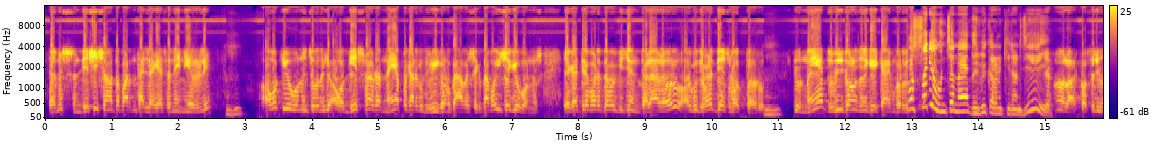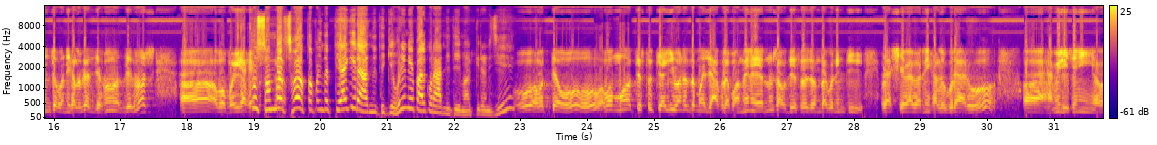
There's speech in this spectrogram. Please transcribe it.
हेर्नुहोस् देशीसँग त पार्न थालिरहेका छन् यिनीहरूले। अब के भन्नुहुन्छ भनेदेखि अब देशमा एउटा नयाँ प्रकारको ध्रुवीकरणको आवश्यकता भइसक्यो भन्नुहोस्। एकातिरबाट तपाईँको चाहिँ दलालहरू अर्कोतिरबाट देशभक्तहरू। त्यो नयाँ ध्रुवीकरण चाहिँ केही कायम गर्दै कसरी हुन्छ नयाँ ध्रुवीकरण किरणजी? होला कसरी हुन्छ भन्ने खालको देख्नुहोस्। अब भइराखेको सम्भव छ तपाईँ त त्यागी राजनीतिज्ञ हो नि नेपालको राजनीतिमा किरणजी? हो अब त्यो हो अब म त्यस्तो त्यागी भनेर त मैले आफूलाई भन्दैन हेर्नुहोस्। अब देश र जनताको निम्ति एउटा सेवा गर्ने खालको कुराहरू हो। हामीले चाहिँ अब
